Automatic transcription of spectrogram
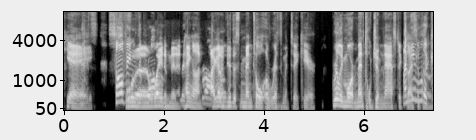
Okay. solving the Whoa, wait a minute. Hang on. I got to do this mental arithmetic here. Really more mental gymnastics. I I, mean, suppose. look,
